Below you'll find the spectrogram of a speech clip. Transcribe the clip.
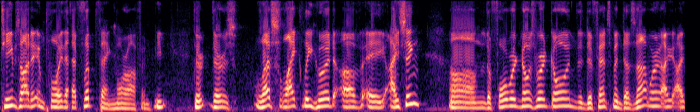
teams ought to employ that flip thing more often. You- There, there's less likelihood of a icing. Um, the forward knows where it's going. The defenseman does not. Where I, I,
